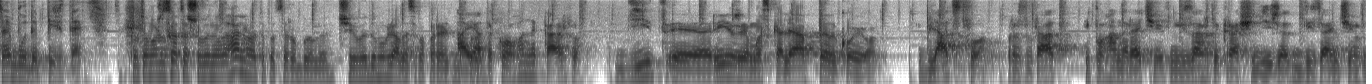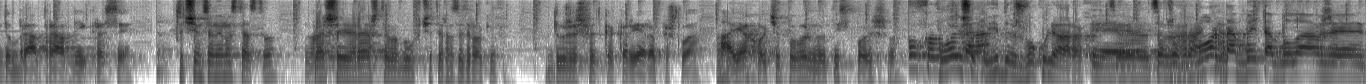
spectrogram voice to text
це буде піздець. Тобто можна сказати, що ви нелегально типу, це робили? Чи ви домовлялися попередньо? А я такого не кажу. Дід е, ріже москаля пилкою. Блядство, розврат і погані речі в них завжди кращий дизайн, чим в добра, правди і краси. То чим це не мистецтво? Ну. Перший арешт тебе був в 14 років. Дуже швидка кар'єра пішла. А я хочу повернутись в Польщу. В Польщу поїдеш в окулярах. Це, це вже гарантія. Е, Морда бита була вже.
